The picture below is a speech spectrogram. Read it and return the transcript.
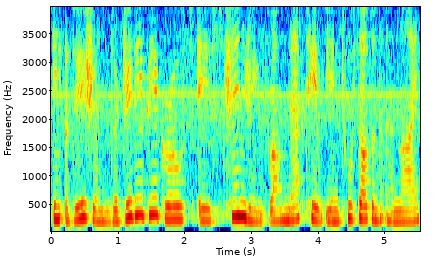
In addition, the GDP growth is changing from negative in 2009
